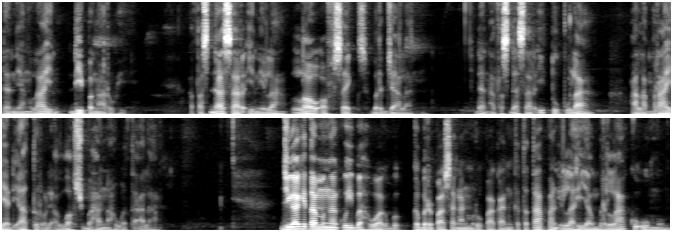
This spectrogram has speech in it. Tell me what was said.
dan yang lain dipengaruhi. Atas dasar inilah law of sex berjalan. Dan atas dasar itu pula alam raya diatur oleh Allah Subhanahu wa taala. Jika kita mengakui bahwa keberpasangan merupakan ketetapan ilahi yang berlaku umum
